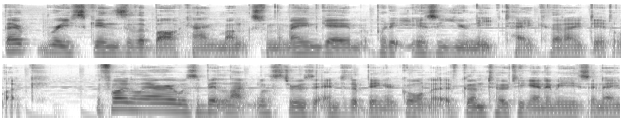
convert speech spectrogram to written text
They're reskins of the Barkhang monks from the main game, but it is a unique take that I did like. The final area was a bit lackluster as it ended up being a gauntlet of gun-toting enemies in a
